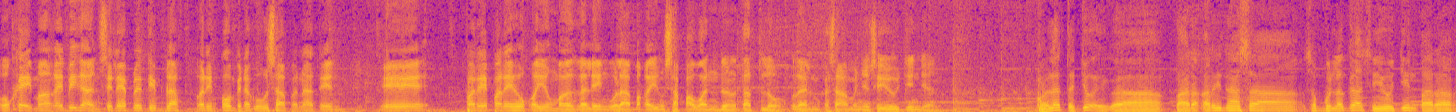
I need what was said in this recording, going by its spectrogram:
Okay, mga kaibigan, celebrity bluff pa rin po ang pinag-uusapan natin. Eh, pare-pareho kayong magagaling. Wala ba kayong sapawan doon na tatlo? Dahil kasama niyo si Eugene dyan. Wala, Tadyo eh. Ah, para ka rin nasa sa Bulaga, si Eugene. Para,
